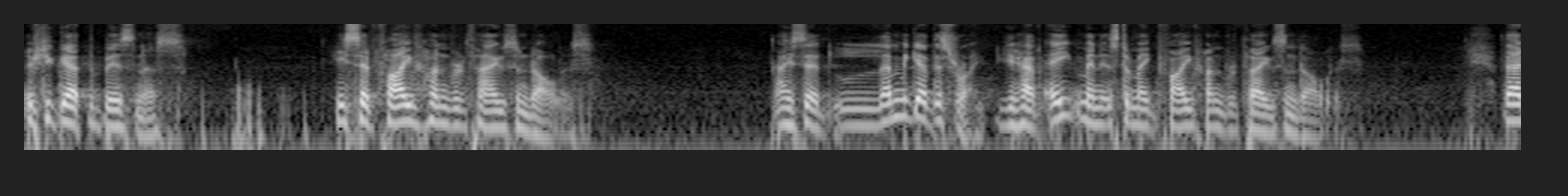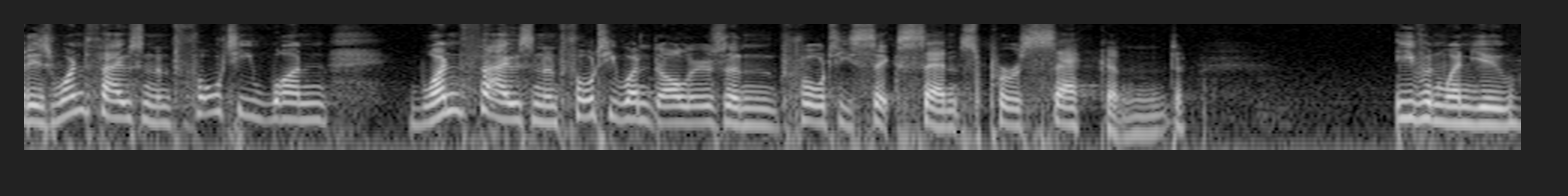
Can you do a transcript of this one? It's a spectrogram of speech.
if you get the business? He said $500,000. I said, let me get this right. You have eight minutes to make $500,000. That is 1,041 $1,041.46 per second, even when you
